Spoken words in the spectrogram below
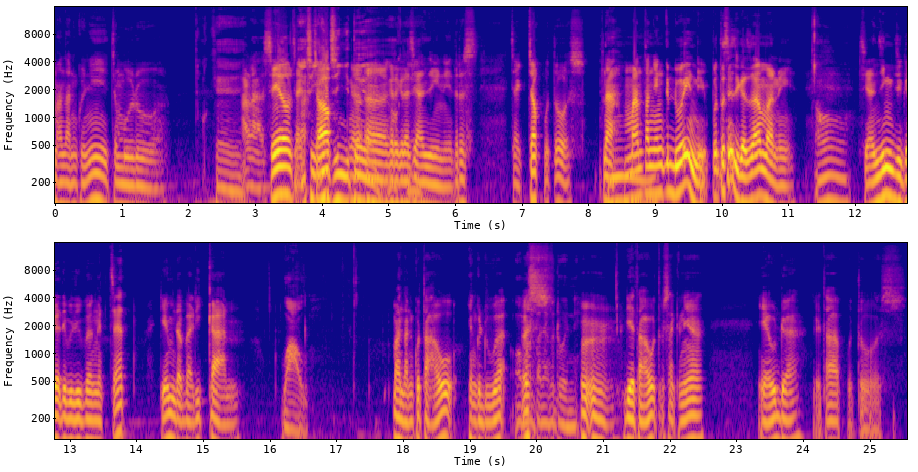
mantanku ini cemburu. Oke. Alhasil si cekcok anjing itu ya? eh, gara-gara si anjing ini terus cekcok putus. Nah, mantan yang kedua ini putusnya juga sama nih. Oh, Si anjing juga tiba-tiba ngechat, dia minta balikan. wow. Mantanku tahu yang kedua, Oh, terus mantan yang kedua ini. mm-mm, dia tahu terus akhirnya ya udah kita putus.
